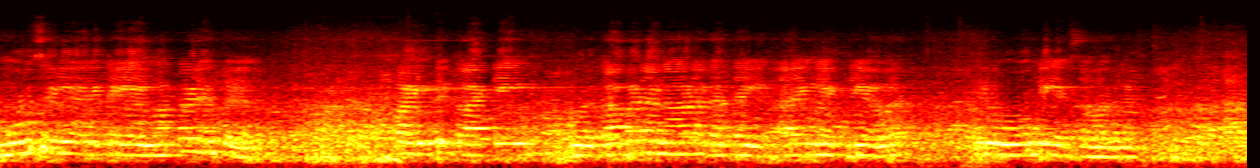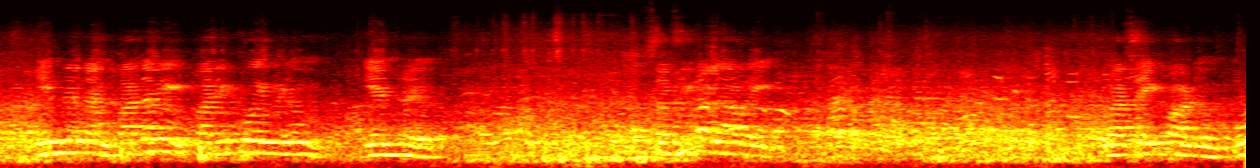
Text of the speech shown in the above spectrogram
மோசடி அறிக்கையை மக்களுக்கு படித்து காட்டி ஒரு கபட நாடகத்தை அரங்கேற்றியவர் திரு ஓபிஎஸ் அவர்கள். இன்று தன் பதவி பறிப்போய்விடும் என்று சசிகலாவை வசைப்பாடும் ஓ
